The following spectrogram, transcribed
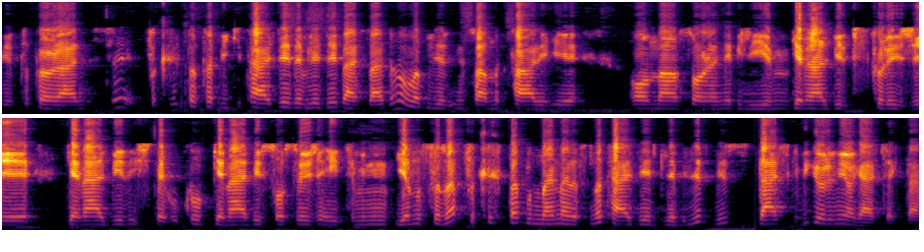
bir tıp öğrencisi fıkıh da tabii ki tercih edebileceği derslerden olabilir. İnsanlık tarihi, ondan sonra ne bileyim genel bir psikoloji, genel bir işte hukuk, genel bir sosyoloji eğitiminin yanı sıra fıkıh da bunların arasında tercih edilebilir bir ders gibi görünüyor gerçekten.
